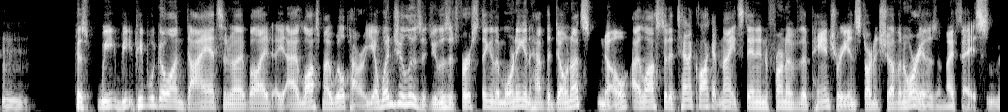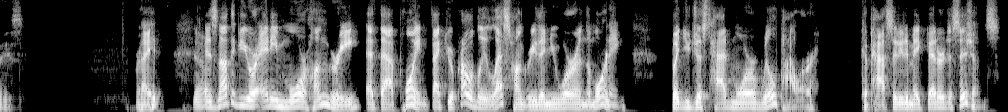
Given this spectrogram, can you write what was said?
Because hmm. we, we, people would go on diets and like well I, I lost my willpower. Yeah when did you lose it? Did you lose it first thing in the morning and have the donuts? No. I lost it at 10 o'clock at night standing in front of the pantry and started shoving oreos in my face. Nice. right Yep. And it's not that you were any more hungry at that point. In fact, you were probably less hungry than you were in the morning, but you just had more willpower, capacity to make better decisions.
